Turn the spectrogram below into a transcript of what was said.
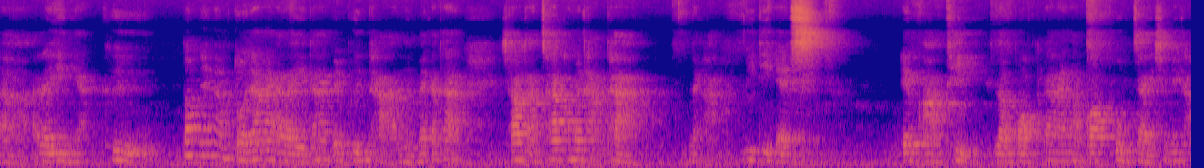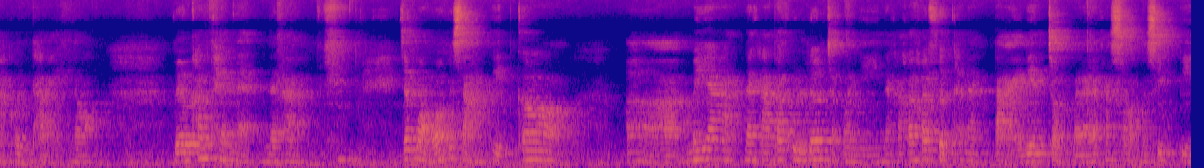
อ่าอะไรอย่างเงี้ยคือต้องแนะนำตัวได้อะไรได้เป็นพื้นฐานหรือแม้กระทั่งชาวต่างชาติเขามาถามทางนะคะ BTS MRT เราบอกได้เราก็ภูมิใจใช่ไหมคะคนไทยเนาะ Welcome Thailand นะคะ จะบอกว่าภาษาอังกฤษก็ไม่ยากนะคะ ถ้าคุณเริ่มจากวันนี้นะคะค่อยๆฝึกขนาดตายเรียนจบมาแล้วนะคะสอบมาสิปี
